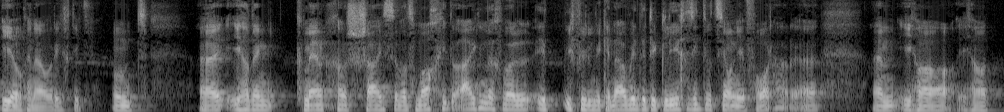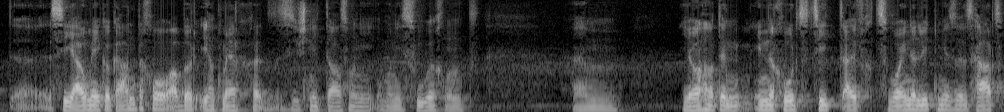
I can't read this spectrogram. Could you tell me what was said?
ja, genau, richtig. Und äh, ich habe dann gemerkt, oh, Scheiße, was mache ich da eigentlich? Weil ich, ich fühle mich genau wieder in der gleichen Situation wie vorher. Äh, ähm, ich habe ich hab, äh, sie auch mega gerne bekommen, aber ich habe gemerkt, das ist nicht das, was ich, was ich suche. Und ähm, ja, habe dann in einer kurzen Zeit einfach zwei Leuten das Herz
